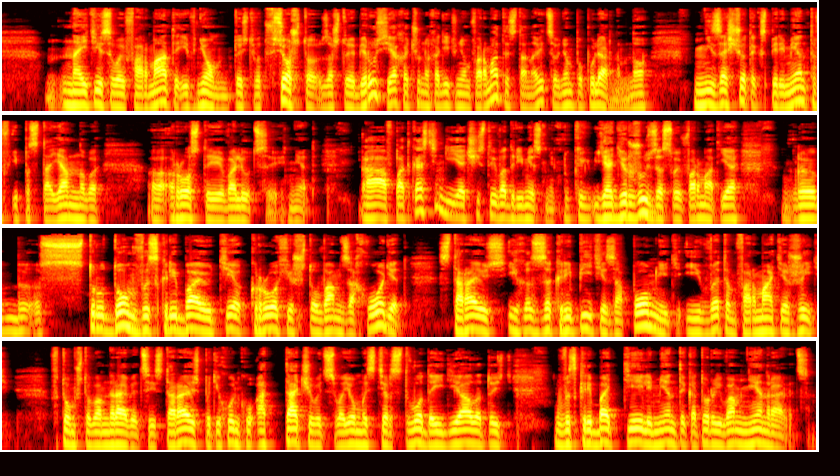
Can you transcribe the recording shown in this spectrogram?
найти свой формат и в нем, то есть вот все, что, за что я берусь, я хочу находить в нем формат и становиться в нем популярным, но не за счет экспериментов и постоянного э, роста и эволюции, нет. А в подкастинге я чистый водоремесленник. Ну, я держусь за свой формат. Я э, с трудом выскребаю те крохи, что вам заходят, стараюсь их закрепить и запомнить и в этом формате жить в том, что вам нравится, и стараюсь потихоньку оттачивать свое мастерство до идеала, то есть выскребать те элементы, которые вам не нравятся.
